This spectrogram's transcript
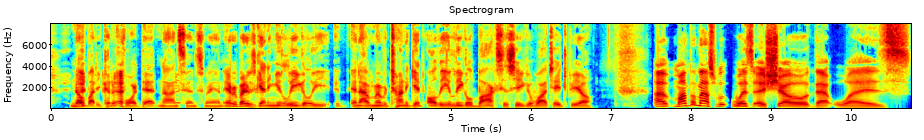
Nobody could afford that nonsense, man. Everybody was getting illegally, and I remember trying to get all the illegal boxes so you could watch HBO. Uh, Mambo Mouth w- was a show that was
